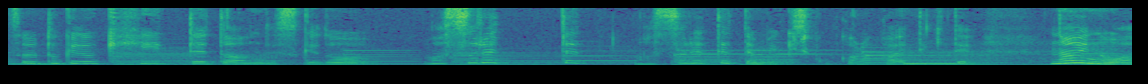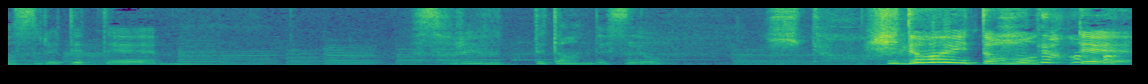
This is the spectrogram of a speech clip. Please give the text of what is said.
それ時々弾いてたんですけど忘れて忘れててメキシコから帰ってきて、ないの忘れててそれ売ってたんですよ。ひどい。と思って。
